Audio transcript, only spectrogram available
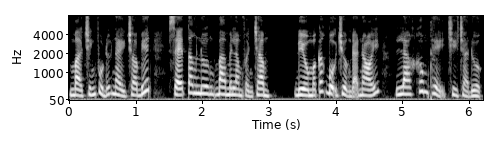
mà chính phủ nước này cho biết sẽ tăng lương 35%, điều mà các bộ trưởng đã nói là không thể chi trả được.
